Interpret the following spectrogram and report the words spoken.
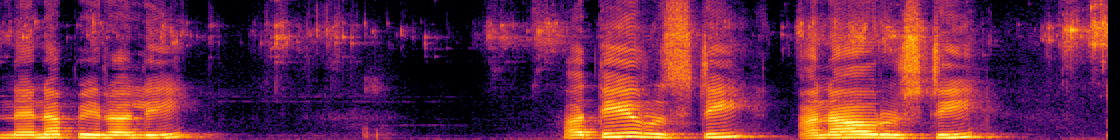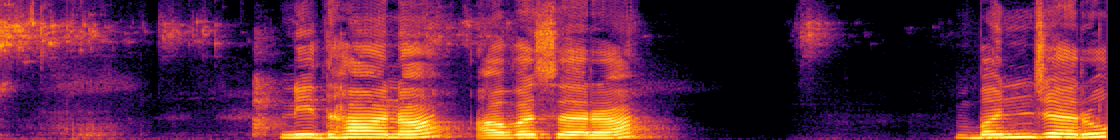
ನೆನಪಿರಲಿ, ಅತಿವೃಷ್ಟಿ, ಅನಾವೃಷ್ಟಿ, ನಿಧಾನ, ಅವಸರ, ಬಂಜರು,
